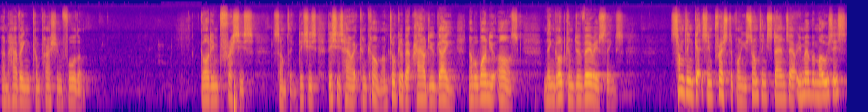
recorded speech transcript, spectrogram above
and having compassion for them. God impresses something. This is, this is how it can come. I'm talking about how do you gain. Number one, you ask, and then God can do various things. Something gets impressed upon you, something stands out. You remember Moses?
